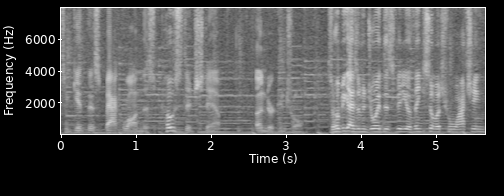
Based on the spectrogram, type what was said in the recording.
to get this backlawn, this postage stamp, under control. So hope you guys have enjoyed this video. Thank you so much for watching.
